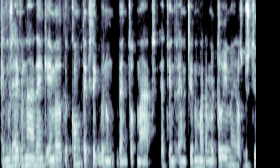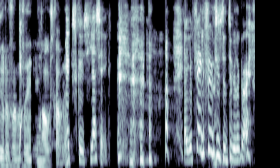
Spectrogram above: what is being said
Ik moest even nadenken in welke context ik benoemd ben tot maart 2021, maar dan bedoel je mij als bestuurder van de ja. Vereniging Hogescholen? Excuus, jazeker. ja, je hebt vele functies natuurlijk, maar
